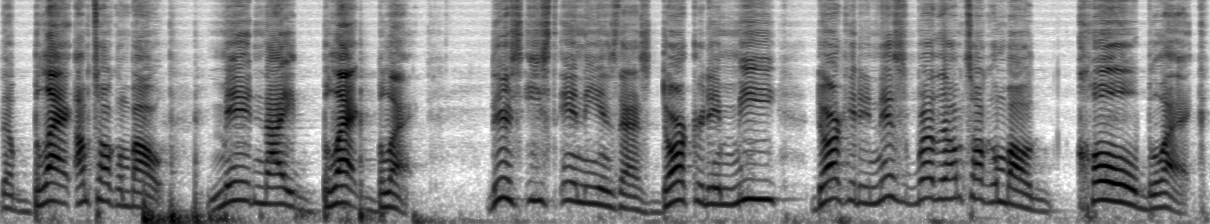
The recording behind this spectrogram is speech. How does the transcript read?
The black, I'm talking about midnight black black. There's East Indians that's darker than me, darker than this, brother. I'm talking about coal black.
